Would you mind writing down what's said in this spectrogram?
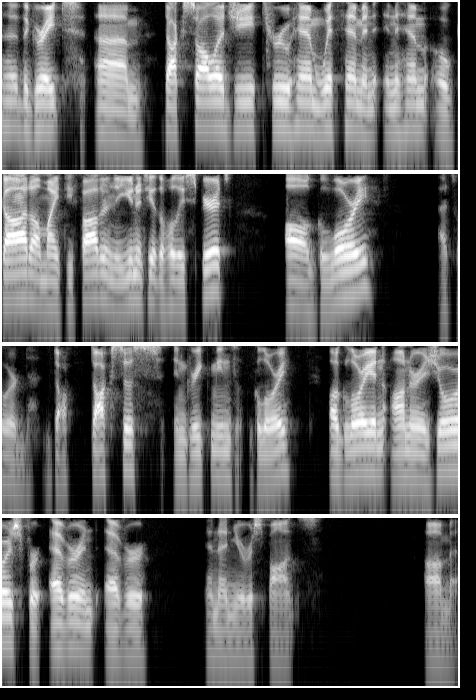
Uh, the great um, doxology through him, with him, and in him, O God, Almighty Father, in the unity of the Holy Spirit, all glory. That's word doxos in Greek means glory. All glory and honor is yours forever and ever. And then your response, Amen.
